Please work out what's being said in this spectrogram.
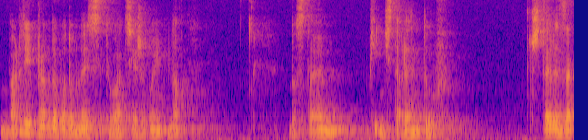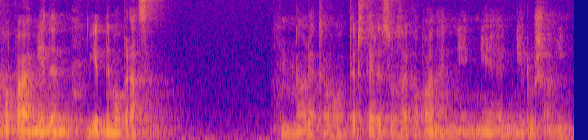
bardziej prawdopodobna jest sytuacja, że powiem, no, dostałem pięć talentów, cztery zakopałem, jeden jednym obracam. No ale to te cztery są zakopane, nie, nie, nie ruszam nimi.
